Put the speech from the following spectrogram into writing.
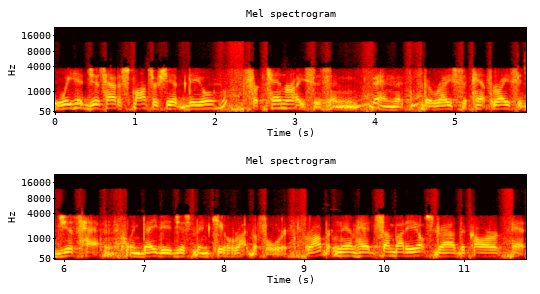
we had just had a sponsorship deal for 10 races, and, and the, the race, the 10th race, had just happened when Davey had just been killed right before it. Robert and them had somebody else drive the car at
